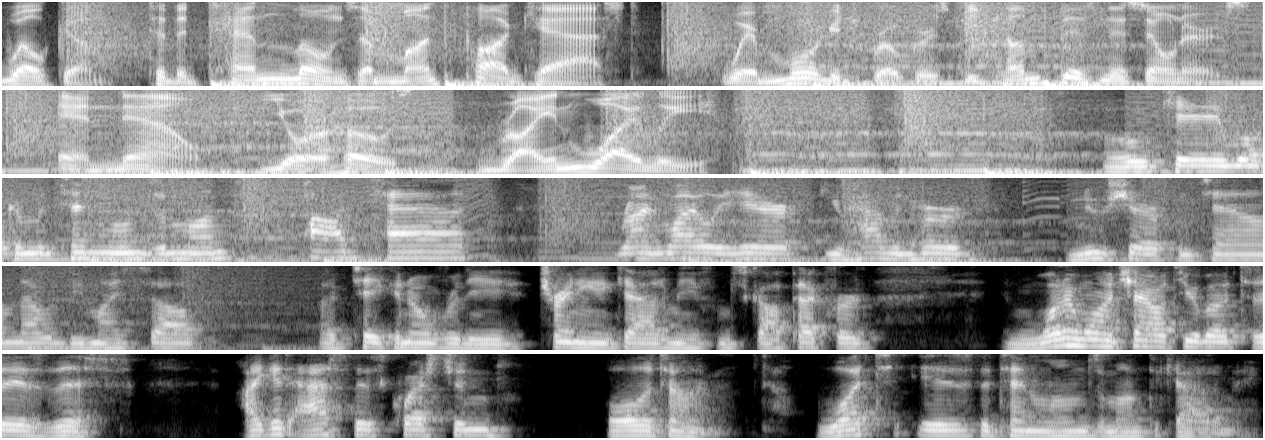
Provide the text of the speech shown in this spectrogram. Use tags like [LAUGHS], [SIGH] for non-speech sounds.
Welcome to the 10 Loans a Month podcast, where mortgage brokers become business owners. And now, your host, Ryan Wiley. Okay, welcome to 10 Loans a Month podcast. Ryan Wiley here. If you haven't heard, new sheriff in town, that would be myself. I've taken over the training academy from Scott Peckford. And what I want to chat with you about today is this. I get asked this question all the time. What is the 10 Loans a Month Academy?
